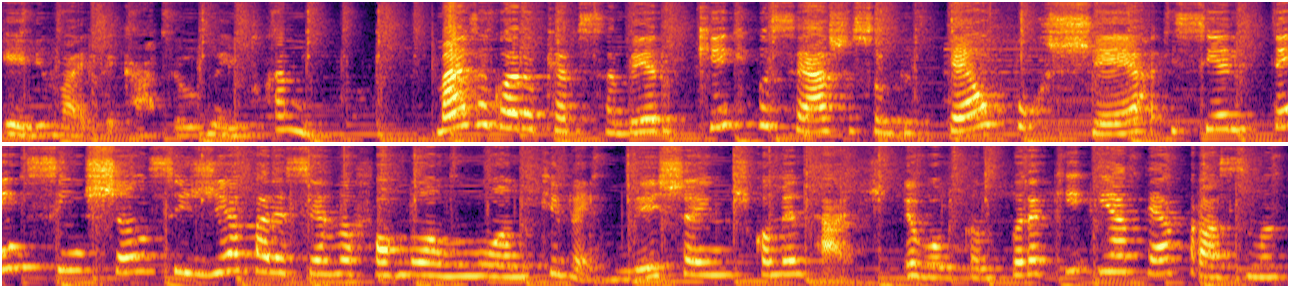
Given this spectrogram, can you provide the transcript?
ele vai ficar pelo meio do caminho. Mas agora eu quero saber o que, que você acha sobre o Theo Pourchaire e se ele tem sim chances de aparecer na Fórmula 1 no ano que vem. Deixa aí nos comentários. Eu vou ficando por aqui e até a próxima!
